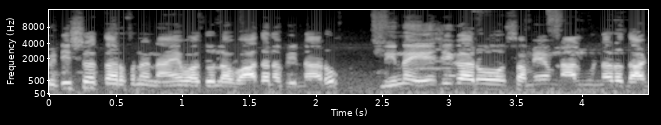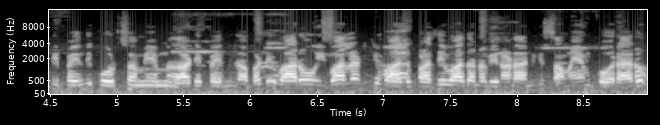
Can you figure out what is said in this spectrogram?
పిటిషనర్ తరఫున న్యాయవాదుల వాదన విన్నారు. నిన్న ఏజీ గారు సమయం నాలుగున్నర దాటిపోయింది కోర్టు సమయం దాటిపోయింది కాబట్టి వారు ఇవాళకి వారి ప్రతివాదన వినడానికి సమయం కోరారు.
